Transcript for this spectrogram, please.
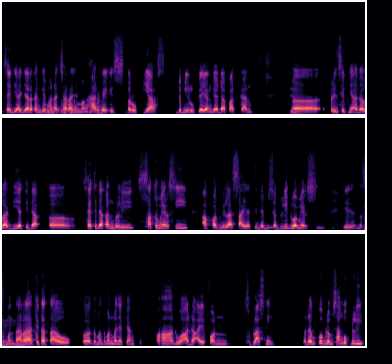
saya diajarkan gimana caranya menghargai rupiah demi rupiah yang dia dapatkan. Uh, prinsipnya adalah dia tidak, uh, saya tidak akan beli satu Mercy apabila saya tidak bisa beli dua Mercy. Sementara hmm. kita tahu uh, teman-teman banyak yang, aduh ada iPhone 11 nih, Padahal gue belum sanggup beli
